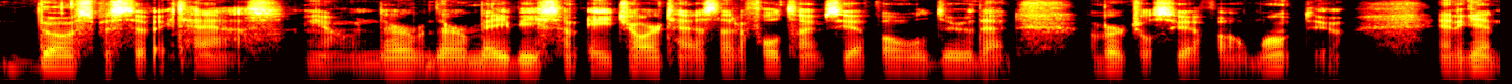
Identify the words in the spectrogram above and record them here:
those specific tasks. You know, there there may be some HR tasks that a full time CFO will do that a virtual CFO won't do. And again,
